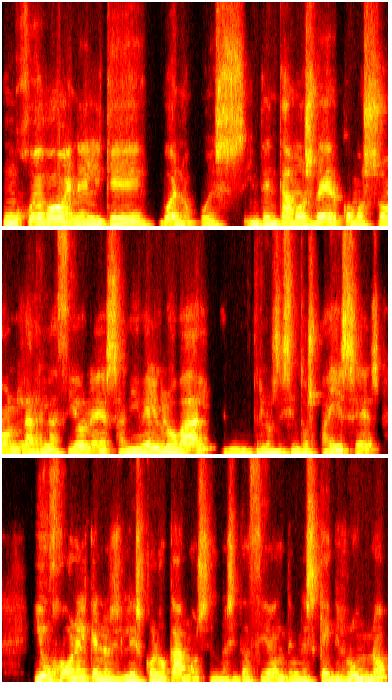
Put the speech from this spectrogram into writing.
un juego en el que, bueno, pues intentamos ver cómo son las relaciones a nivel global entre los distintos países y un juego en el que nos, les colocamos en una situación de un escape room, ¿no?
